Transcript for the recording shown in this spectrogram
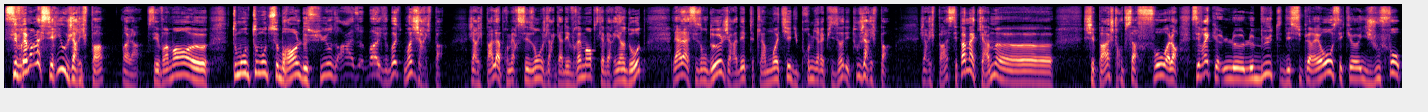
c'est vraiment la série où j'arrive pas. Voilà, c'est vraiment euh, tout le monde, tout le monde se branle dessus. On dit, ah, The Boys, The Boys. Moi, j'arrive pas. J'arrive pas. La première saison, je la regardais vraiment parce qu'il y avait rien d'autre. Là, la saison 2, j'ai regardé peut-être la moitié du premier épisode et tout. J'arrive pas. J'arrive pas. C'est pas ma cam. Euh, je sais pas. Je trouve ça faux. Alors, c'est vrai que le, le but des super héros, c'est qu'ils jouent faux.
